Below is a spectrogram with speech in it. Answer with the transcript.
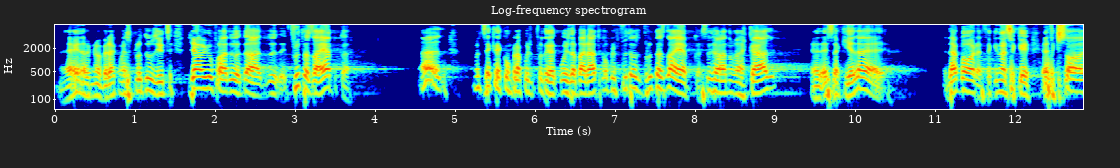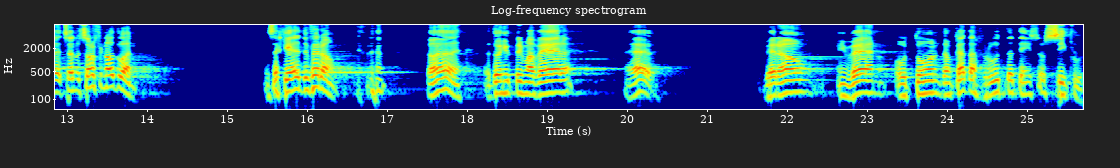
Né? Na primavera começa a produzir. Já ouviu falar de da, frutas da época? Ah, quando você quer comprar coisa, coisa barata, compre frutas, frutas da época. Você vai lá no mercado, é, essa aqui é da, é da agora, essa aqui não, essa aqui, essa aqui só, só, no, só no final do ano. Essa aqui é do verão. Então, é do primavera, né? verão, inverno, outono. Então, cada fruta tem seu ciclo.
